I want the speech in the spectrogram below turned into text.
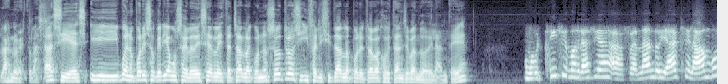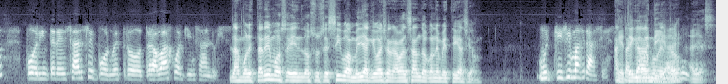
las nuestras. Así es. Y bueno, por eso queríamos agradecerle esta charla con nosotros y felicitarla por el trabajo que están llevando adelante. ¿eh? Muchísimas gracias a Fernando y a Axel, a ambos por interesarse por nuestro trabajo aquí en San Luis. Las molestaremos en lo sucesivo a medida que vayan avanzando con la investigación. Muchísimas gracias. que tenga buen día. ¿eh? Adiós.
